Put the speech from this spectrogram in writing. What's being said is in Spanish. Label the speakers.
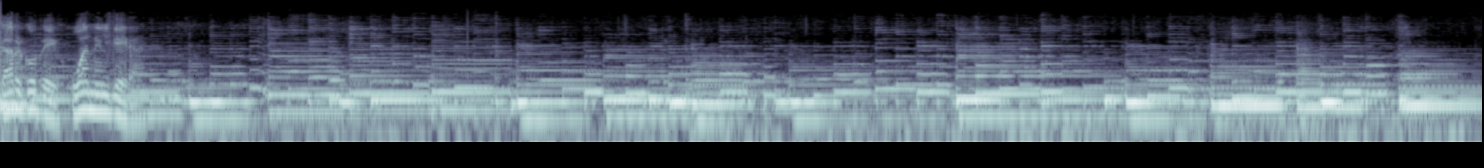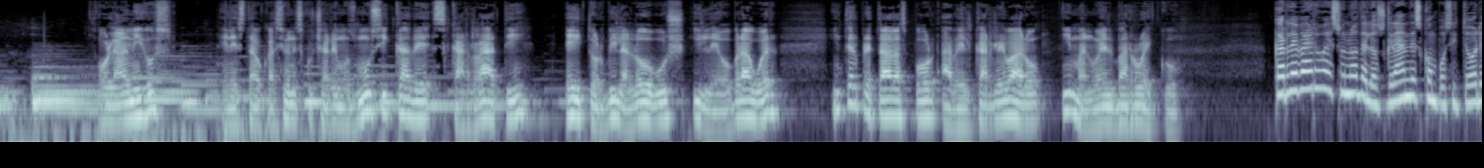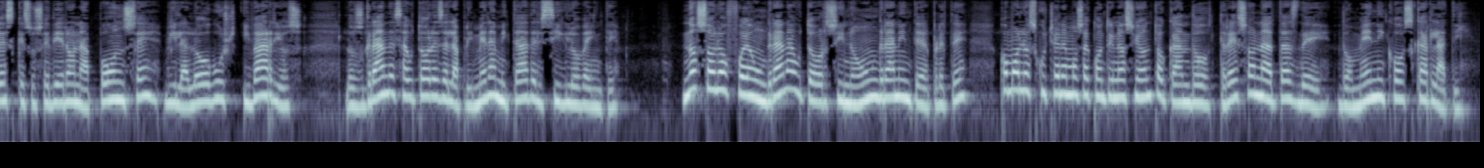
Speaker 1: Cargo de Juan Elguera.
Speaker 2: Hola amigos, en esta ocasión escucharemos música de Scarlatti, Heitor Villa-Lobos y Leo Brauer, interpretadas por Abel Carlevaro y Manuel Barrueco.
Speaker 3: Carlevaro es uno de los grandes compositores que sucedieron a Ponce, Villa-Lobos y Barrios, los grandes autores de la primera mitad del siglo XX. No solo fue un gran autor, sino un gran intérprete, como lo escucharemos a continuación tocando tres sonatas de Domenico Scarlatti.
